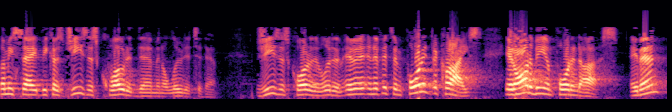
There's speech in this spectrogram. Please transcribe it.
let me say, because Jesus quoted them and alluded to them. Jesus quoted them, alluded to them. And if it's important to Christ, it ought to be important to us. Amen?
